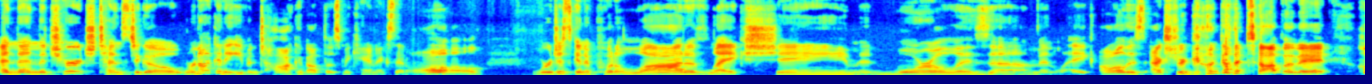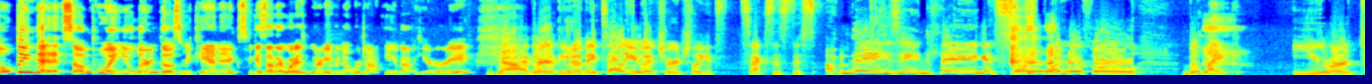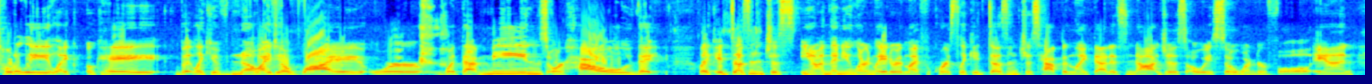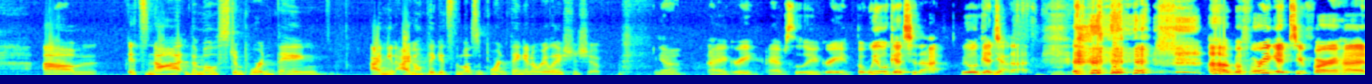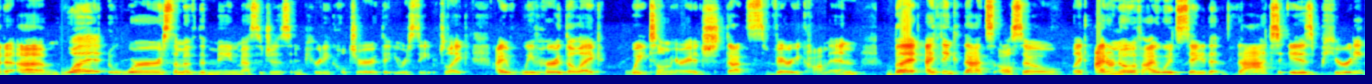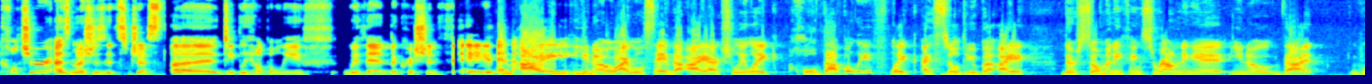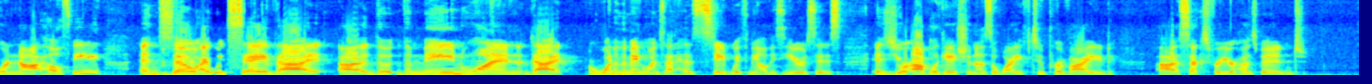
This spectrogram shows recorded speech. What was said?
And then the church tends to go, we're not going to even talk about those mechanics at all we're just going to put a lot of like shame and moralism and like all this extra gunk on top of it, hoping that at some point you learned those mechanics because otherwise we don't even know what we're talking about here, right? Yeah, they're you know, they tell you at church like it's sex is this amazing thing. It's so wonderful. But like you are totally like okay but like you have no idea why or what that means or how that like it doesn't just you know and then you learn later in life of course like it doesn't just happen like that it's not just always so mm-hmm. wonderful and um it's not the most important thing. I mean, I don't mm-hmm. think it's the most important thing in a relationship. Yeah, I agree. I absolutely agree. But we will get to that. We will get yes. to that. uh, before we get too far ahead, um, what were some of the main messages in purity culture that you received? Like, I we've heard the like wait till marriage. That's very common. But I think that's also like I don't know if I would say that that is purity culture as much as it's just a deeply held belief within the Christian faith. And I, you know, I will say that I actually like hold that belief. Like I still mm-hmm. do, but I there's so many things surrounding it, you know, that were not healthy. And so mm-hmm. I would say that uh, the the main one that, or one of the main ones that has stayed with me all these years is is your obligation as a wife to provide uh, sex for your husband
